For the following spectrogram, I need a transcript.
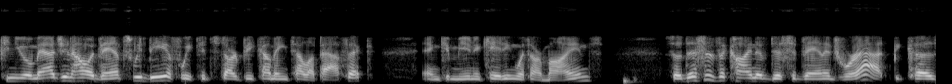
Can you imagine how advanced we'd be if we could start becoming telepathic and communicating with our minds? So, this is the kind of disadvantage we're at because,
